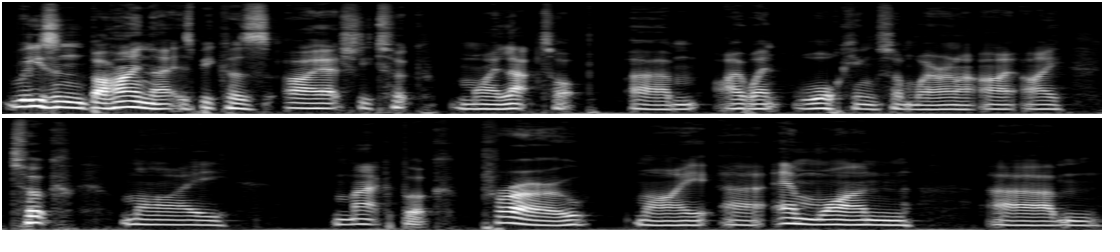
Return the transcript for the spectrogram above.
reason behind that is because I actually took my laptop. Um, I went walking somewhere and I, I, took my MacBook Pro, my uh, M1 um,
